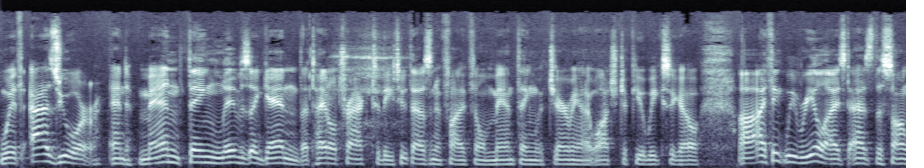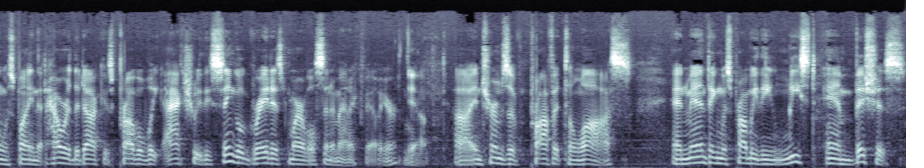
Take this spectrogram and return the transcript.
with Azure and Man Thing Lives Again, the title track to the 2005 film Man Thing with Jeremy I watched a few weeks ago. Uh, I think we realized as the song was playing that Howard the Duck is probably actually the single greatest Marvel cinematic failure Yeah. uh, in terms of profit to loss. And Man Thing was probably the least ambitious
